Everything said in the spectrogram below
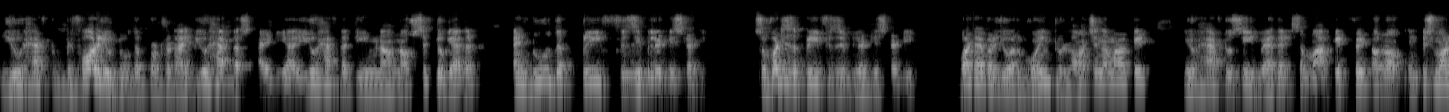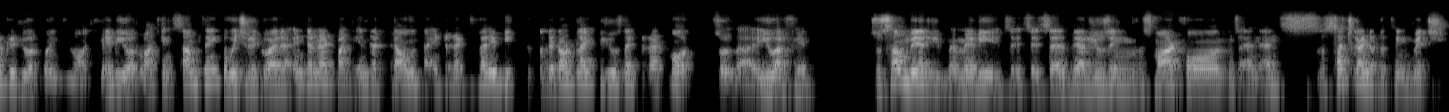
you have to, before you do the prototype, you have this idea, you have the team now, now sit together and do the pre-feasibility study. So what is the pre-feasibility study? Whatever you are going to launch in the market, you have to see whether it's a market fit or not, in which market you are going to launch. Maybe you are launching something which requires internet, but in the town, the internet is very weak. So they don't like to use the internet more. So uh, you are failed. So somewhere you, maybe it's it's, it's uh, they are using smartphones and and such kind of the thing which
